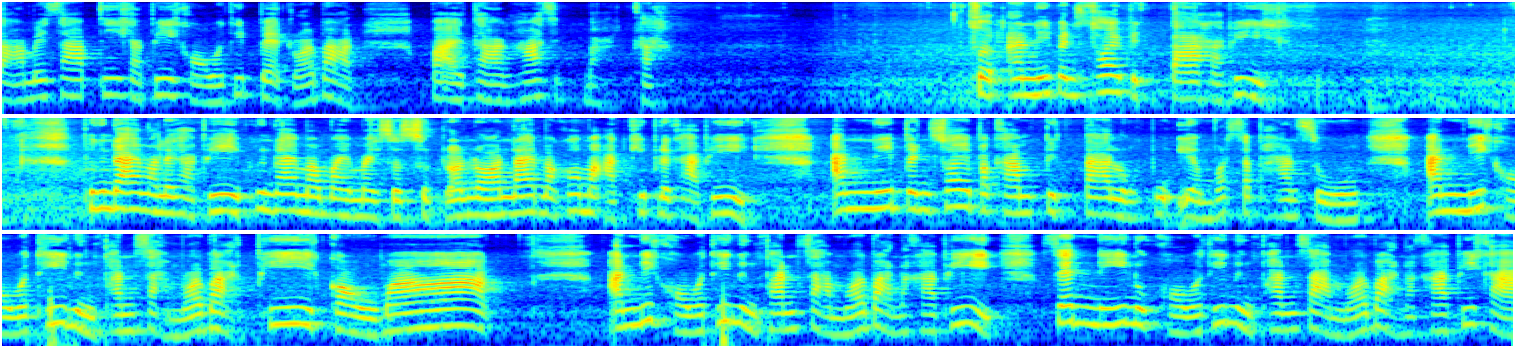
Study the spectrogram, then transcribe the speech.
ตาไม่ทราบที่ค่ะ พี่ขอไว้ที่ 800 บาท ปลายทาง 50 บาทค่ะ ส่วนอันนี้เป็นสร้อยปิดตาค่ะพี่ เพิ่งได้มาเลยค่ะพี่ เพิ่งได้มาใหม่ๆสดๆร้อนๆได้มาก็มาอัดคลิปเลยค่ะพี่ อันนี้เป็นสร้อยประคำปิดตาหลวงปู่เอี่ยมวัดสะพานสูง อันนี้ขอไว้ที่หนึ่งพันสามร้อยบาทพี่เก่ามาก อันนี้ขอไว้ที่ 1,300 บาทนะคะ พี่ เส้นนี้หนูขอไว้ที่ 1,300 บาทนะคะ พี่ขา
